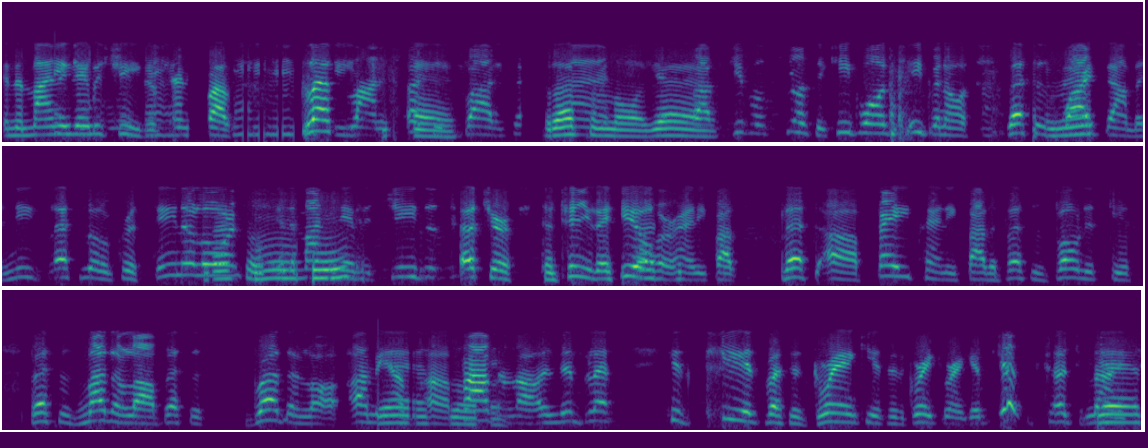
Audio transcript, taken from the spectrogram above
in the mighty name of Jesus, Heavenly Father. Bless Lonnie, touch Yes. his body, touch his Bless mind, him, Lord. yeah. Father, give him strength to keep on keeping on. Bless his Amen. wife, Dominique. Bless little Christina, Lord. Bless. In the mighty Mhm. name of Jesus, touch her. Continue to heal her, Heavenly Father. Bless uh, Faith, Heavenly Father. Bless his bonus kids. Bless his mother-in-law. Bless his brother-in-law. I mean, Yes, uh, uh, Lord. father-in-law. And then bless his kids, bless his grandkids, his great-grandkids. Just touch Lonnie. Yes,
